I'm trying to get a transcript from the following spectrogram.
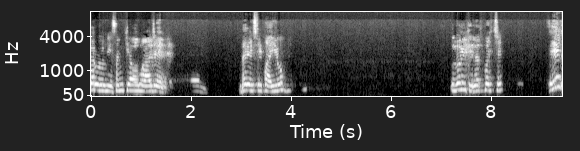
કરોડોની સંખ્યાઓમાં આજે દરેક સિપાહીઓ લોહીથી લથપથ છે. એક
